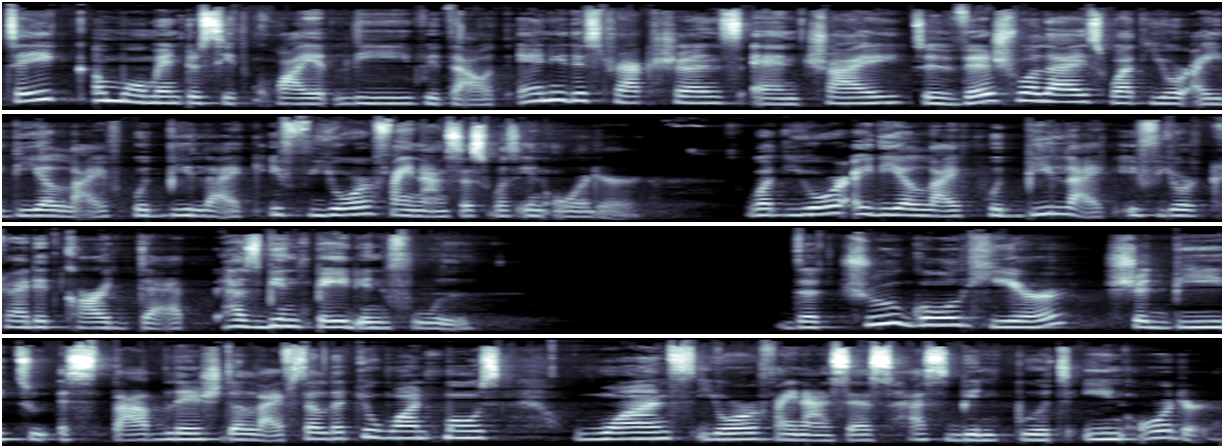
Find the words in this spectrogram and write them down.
Take a moment to sit quietly without any distractions and try to visualize what your ideal life would be like if your finances was in order. What your ideal life would be like if your credit card debt has been paid in full. The true goal here should be to establish the lifestyle that you want most once your finances has been put in order.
